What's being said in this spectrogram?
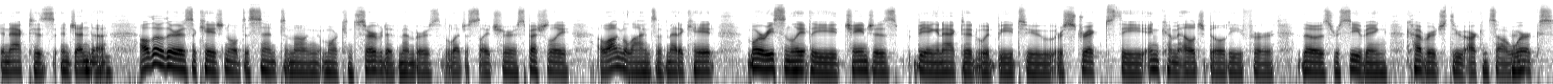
enact his agenda. Mm-hmm. Although there is occasional dissent among more conservative members of the legislature, especially along the lines of Medicaid. More recently, the changes being enacted would be to restrict the income eligibility for those receiving coverage through Arkansas mm-hmm. Works,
